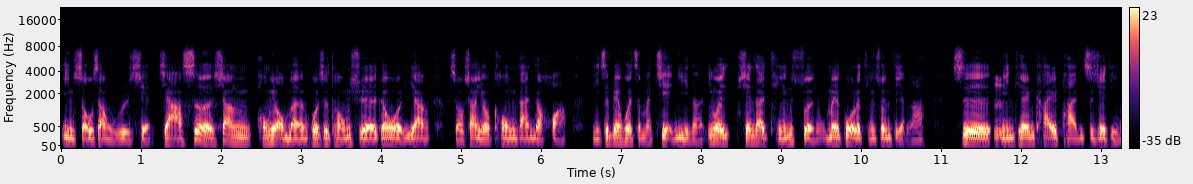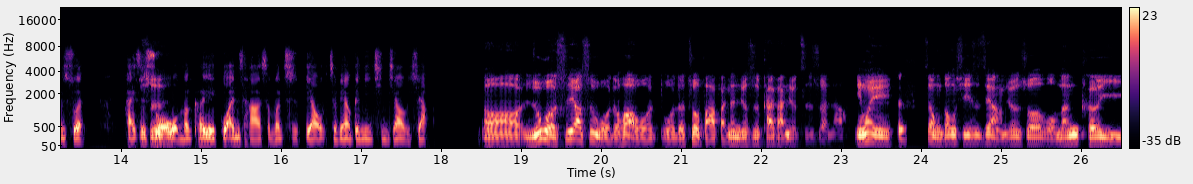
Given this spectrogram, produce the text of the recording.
硬收上五日线。假设像朋友们或是同学跟我一样手上有空单的话，你这边会怎么建议呢？因为现在停损，我们也过了停损点啦，是明天开盘直接停损，还是说我们可以观察什么指标？这边要跟你请教一下。哦，如果是要是我的话，我我的做法反正就是开盘就止损了，因为这种东西是这样，就是说我们可以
